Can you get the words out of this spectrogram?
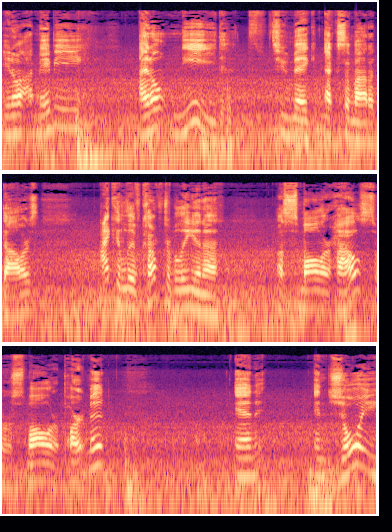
you know, maybe I don't need to make X amount of dollars. I can live comfortably in a, a smaller house or a smaller apartment and enjoy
